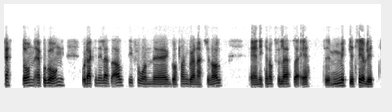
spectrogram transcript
13 är på gång och där kan ni läsa allt ifrån Gotland Grand National. ni kan också läsa ett mycket trevligt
